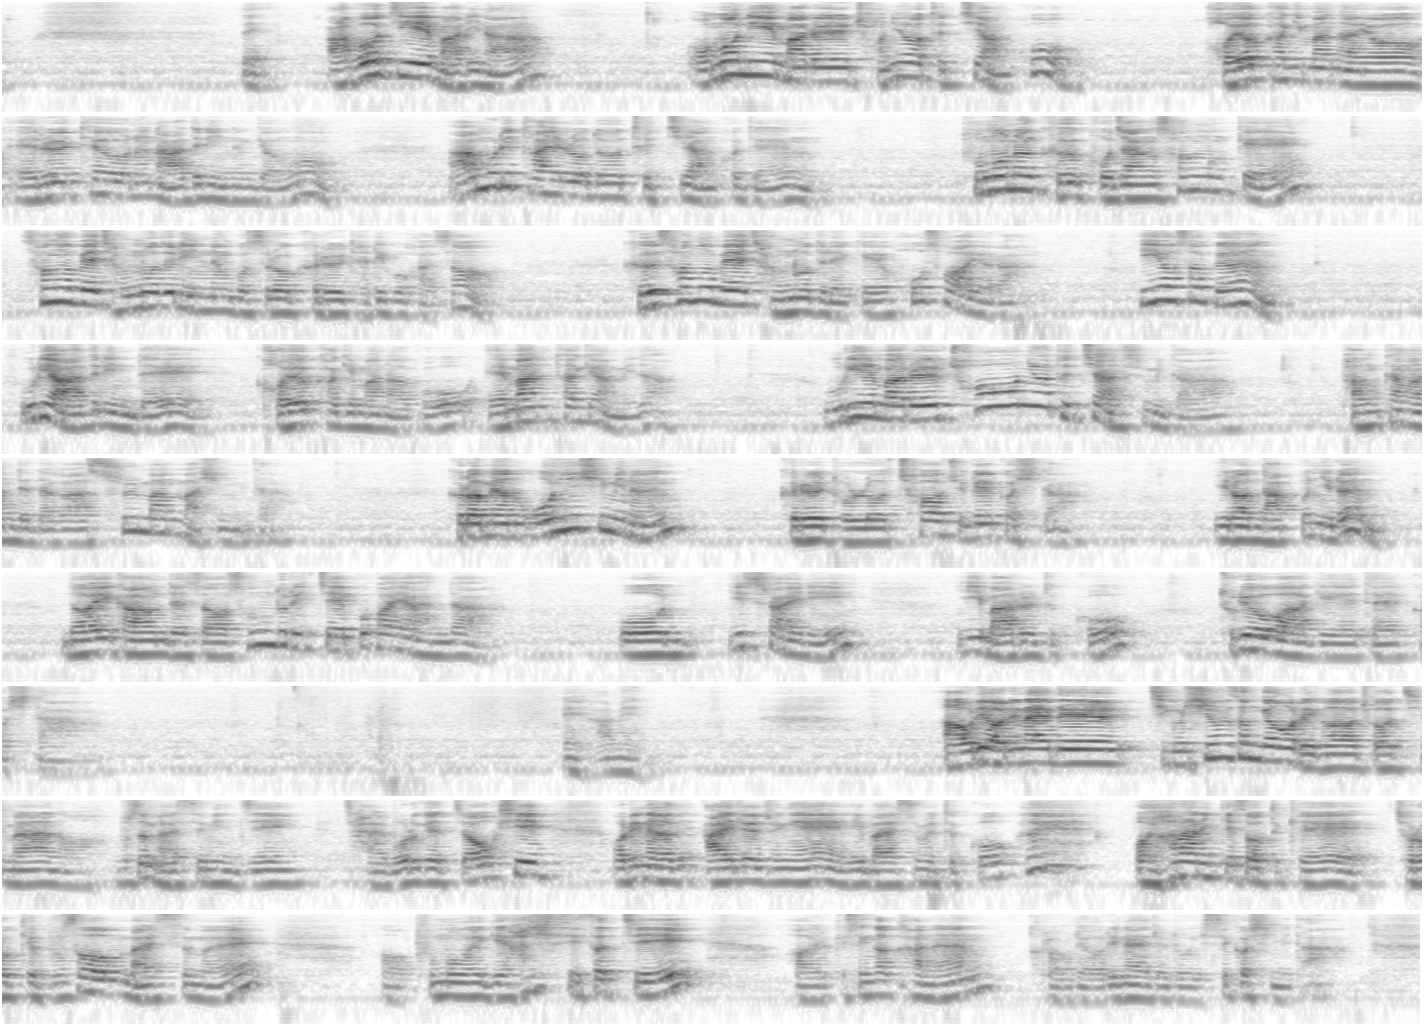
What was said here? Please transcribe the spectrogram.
네, 아버지의 말이나 어머니의 말을 전혀 듣지 않고 거역하기만 하여 애를 태우는 아들이 있는 경우 아무리 타일러도 듣지 않거든. 부모는 그 고장 성문께 성읍의 장로들이 있는 곳으로 그를 데리고 가서 그 성읍의 장로들에게 호소하여라. 이 녀석은 우리 아들인데 거역하기만 하고 애만 타게 합니다. 우리의 말을 전혀 듣지 않습니다. 방탕한 데다가 술만 마십니다 그러면 온 시민은 그를 돌로 쳐 죽일 것이다. 이런 나쁜 일은 너희 가운데서 송두리째 뽑아야 한다. 온 이스라엘이 이 말을 듣고 두려워하게 될 것이다. 네, 아멘. 아, 우리 어린아이들 지금 쉬운 성경을 읽어 주었지만 어, 무슨 말씀인지 잘 모르겠죠. 혹시 어린 아이들 중에 이 말씀을 듣고 어, 하나님께서 어떻게 저렇게 무서운 말씀을 어, 부모에게 하실 수 있었지 어, 이렇게 생각하는 그런 우리 어린아이들도 있을 것입니다.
